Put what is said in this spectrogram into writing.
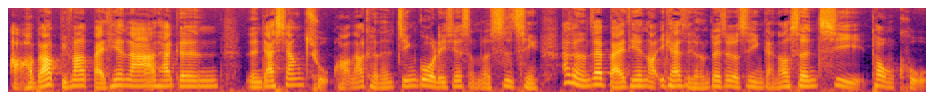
啊，好，比方比方白天啦，他跟人家相处哈，然后可能经过了一些什么事情，他可能在白天呢一开始可能对这个事情感到生气痛苦，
